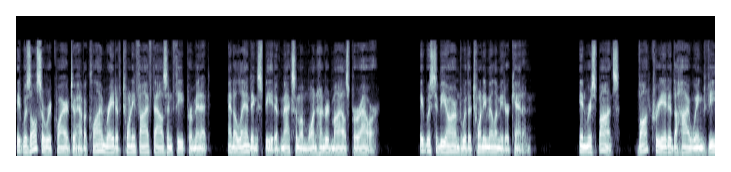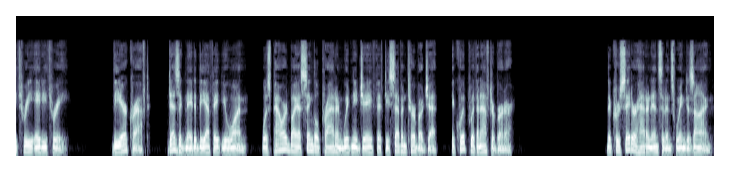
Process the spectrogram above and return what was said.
It was also required to have a climb rate of 25,000 feet per minute, and a landing speed of maximum 100 miles per hour. It was to be armed with a 20mm cannon. In response, Vought created the high-winged V-383. The aircraft, designated the F-8U-1, was powered by a single Pratt & Whitney J57 turbojet, equipped with an afterburner. The Crusader had an incidence wing design,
